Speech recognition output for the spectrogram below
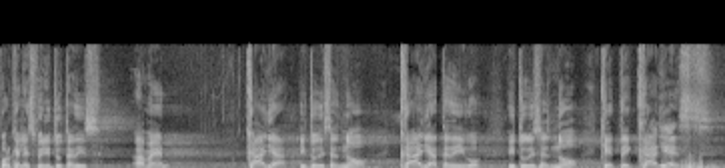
Porque el Espíritu te dice, amén. Calla. Y tú dices, no, calla, te digo. Y tú dices, no, que te calles.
